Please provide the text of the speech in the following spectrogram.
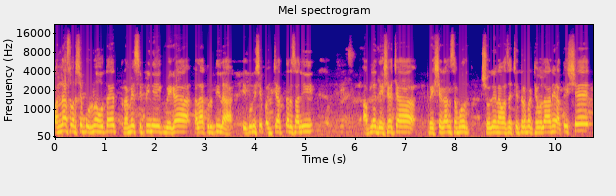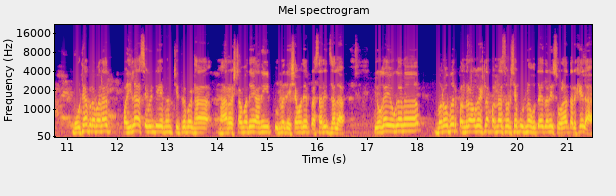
पन्नास वर्ष पूर्ण होत आहेत. रमेश सिप्पीने एक वेगळ्या कलाकृतीला एकोणीसशे पंच्याहत्तर साली आपल्या देशाच्या प्रेक्षकांसमोर शोले नावाचा चित्रपट ठेवला आणि अतिशय मोठ्या प्रमाणात पहिला सेवन्टी एम एम चित्रपट हा महाराष्ट्रामध्ये आणि पूर्ण देशामध्ये प्रसारित झाला. योगायोगानं बरोबर पंधरा ऑगस्टला पन्नास वर्ष पूर्ण होत आहेत आणि सोळा तारखेला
